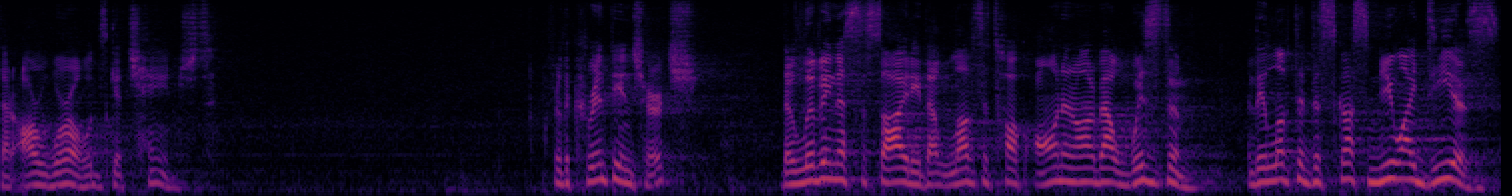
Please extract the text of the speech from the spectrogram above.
that our worlds get changed for the Corinthian church. They're living in a society that loves to talk on and on about wisdom, and they love to discuss new ideas.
